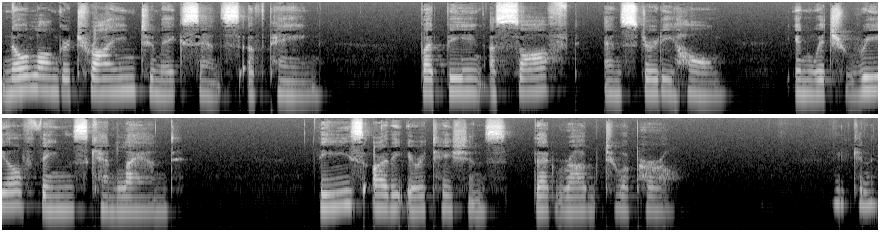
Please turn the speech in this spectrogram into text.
no longer trying to make sense of pain, but being a soft and sturdy home in which real things can land. These are the irritations that rub to a pearl. You can,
